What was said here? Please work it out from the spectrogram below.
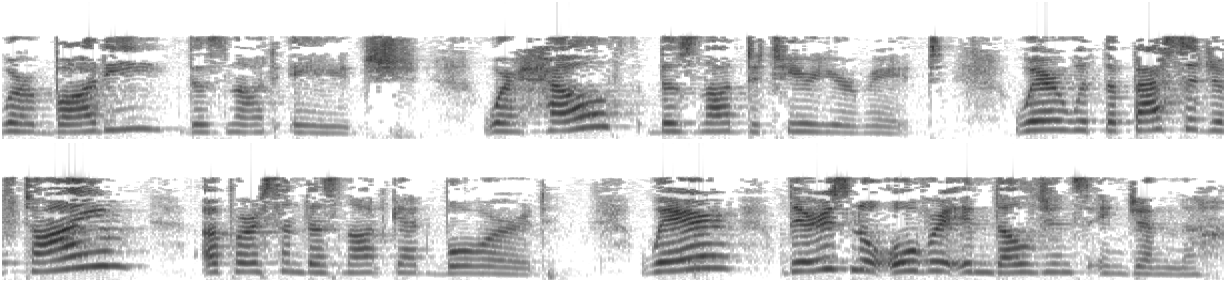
where body does not age, where health does not deteriorate, where with the passage of time, a person does not get bored, where there is no overindulgence in Jannah.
